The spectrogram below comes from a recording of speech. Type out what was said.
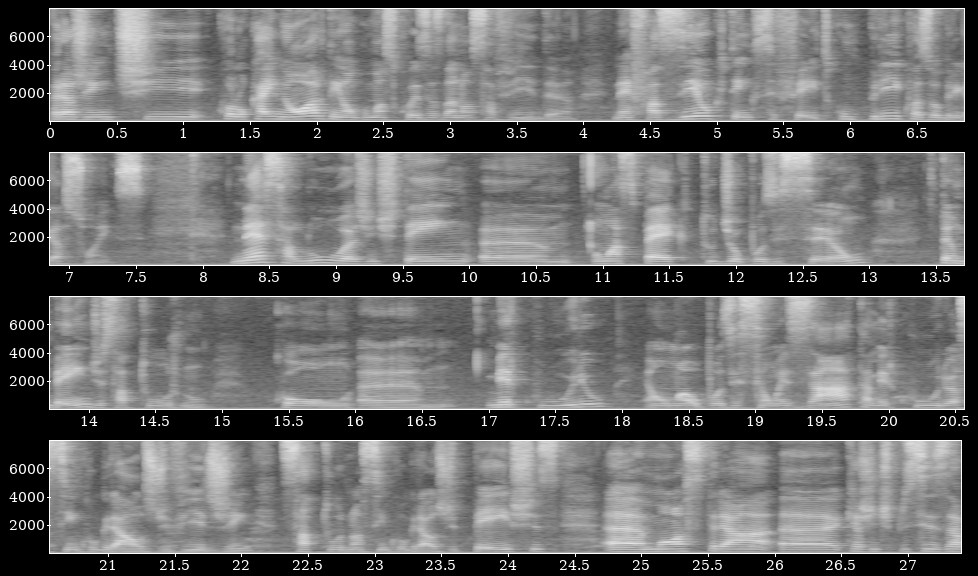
para a gente colocar em ordem algumas coisas da nossa vida, né? fazer o que tem que ser feito, cumprir com as obrigações. Nessa lua, a gente tem um, um aspecto de oposição também de Saturno com um, Mercúrio, é uma oposição exata, Mercúrio a 5 graus de Virgem, Saturno a 5 graus de Peixes, uh, mostra uh, que a gente precisa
